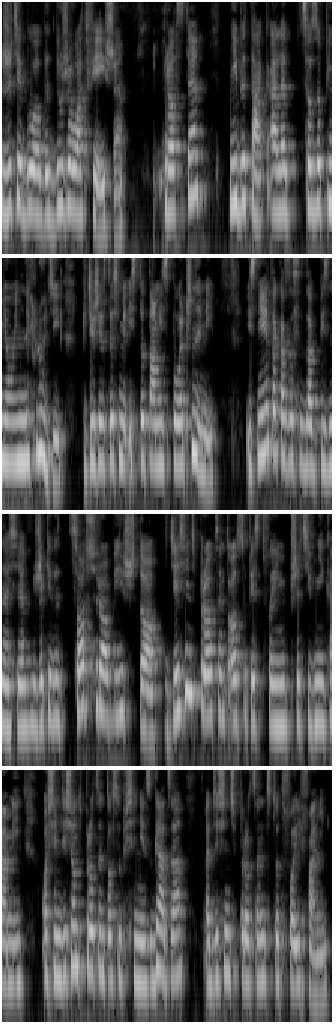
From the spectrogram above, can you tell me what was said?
życie byłoby dużo łatwiejsze. Proste? Niby tak, ale co z opinią innych ludzi? Przecież jesteśmy istotami społecznymi. Istnieje taka zasada w biznesie, że kiedy coś robisz, to 10% osób jest Twoimi przeciwnikami, 80% osób się nie zgadza, a 10% to Twoi fani.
